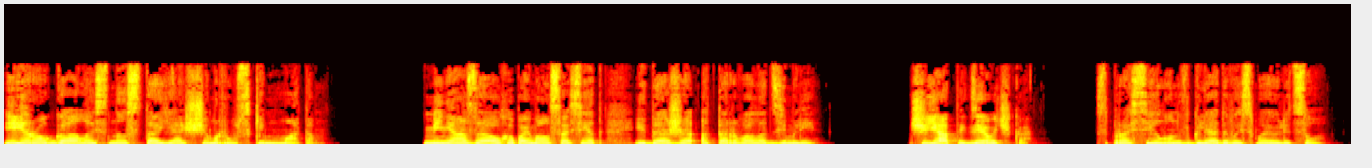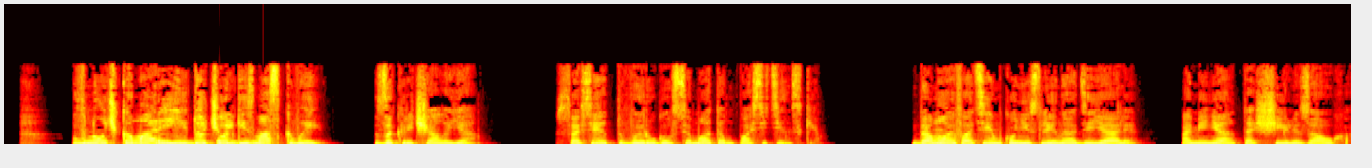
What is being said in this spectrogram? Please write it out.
и ругалась настоящим русским матом. Меня за ухо поймал сосед и даже оторвал от земли. «Чья ты, девочка?» — спросил он, вглядываясь в мое лицо. «Внучка Марии, дочь Ольги из Москвы!» — закричала я. Сосед выругался матом по-осетински. Домой Фатимку несли на одеяле, а меня тащили за ухо.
